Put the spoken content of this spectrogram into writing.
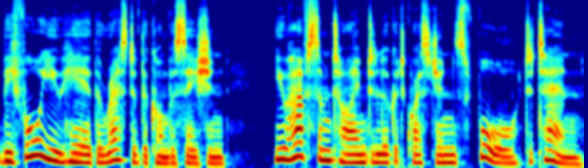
Before you hear the rest of the conversation, you have some time to look at questions 4 to 10.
